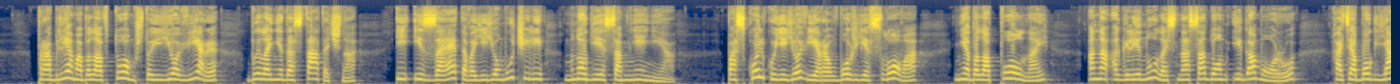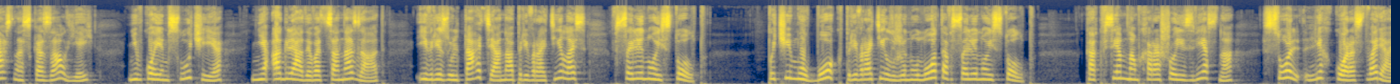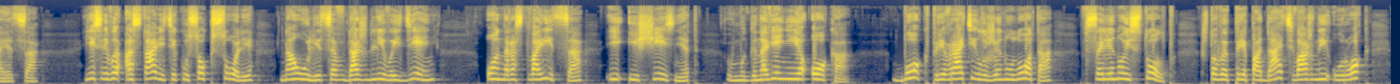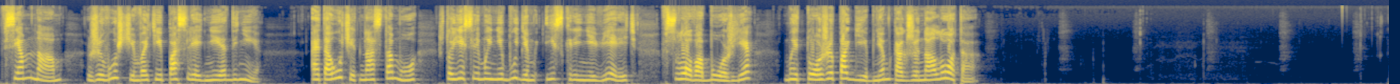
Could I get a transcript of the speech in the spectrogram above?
Проблема была в том, что ее веры было недостаточно, и из-за этого ее мучили многие сомнения. Поскольку ее вера в Божье Слово не была полной, она оглянулась на Содом и Гоморру, хотя Бог ясно сказал ей ни в коем случае не оглядываться назад, и в результате она превратилась в соляной столб. Почему Бог превратил жену Лота в соляной столб? Как всем нам хорошо известно, соль легко растворяется. Если вы оставите кусок соли на улице в дождливый день, он растворится и исчезнет в мгновение ока. Бог превратил жену Лота в соляной столб, чтобы преподать важный урок всем нам, живущим в эти последние дни. Это учит нас тому, что если мы не будем искренне верить в Слово Божье, мы тоже погибнем, как жена Лота.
